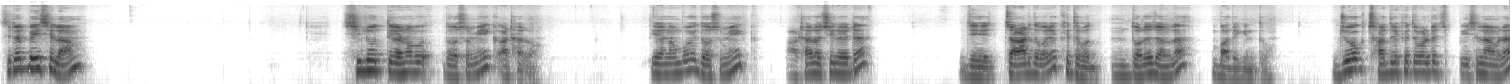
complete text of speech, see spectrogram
সেটা পেয়েছিলাম ছিল তিরানব্বই দশমিক আঠারো। তিরানব্বই দশমিক আঠারো ছিল এটা, যে চার দেওয়ালে ক্ষেত্রফল, দরজা জানলা বাদে কিন্তু। যোগ ছাদের ক্ষেত্রফলটা পেয়েছিলাম আমরা,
